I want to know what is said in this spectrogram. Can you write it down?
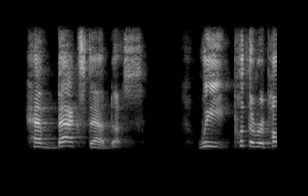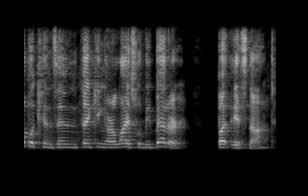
have backstabbed us. We put the Republicans in thinking our lives will be better, but it's not.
